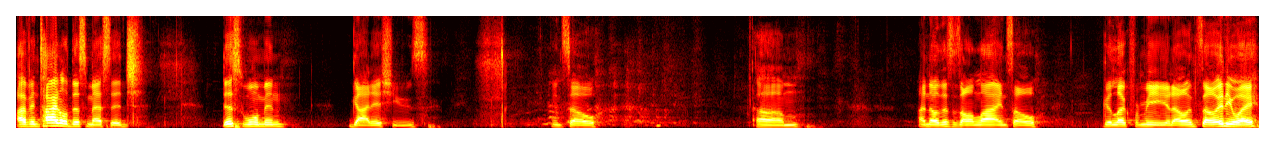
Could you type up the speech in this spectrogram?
I've entitled this message, This Woman Got Issues. And so um, I know this is online, so good luck for me, you know. And so anyway,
